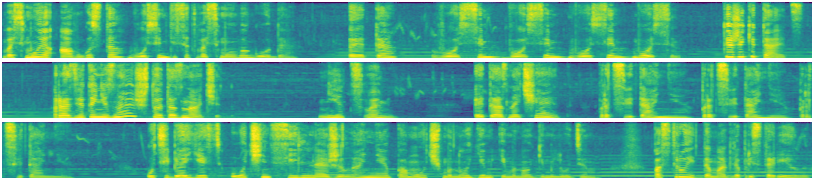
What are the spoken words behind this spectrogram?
8 августа 88 года. Это Восемь, восемь, восемь, восемь. Ты же китаец. Разве ты не знаешь, что это значит? Нет, с вами. Это означает процветание, процветание, процветание. У тебя есть очень сильное желание помочь многим и многим людям. Построить дома для престарелых,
